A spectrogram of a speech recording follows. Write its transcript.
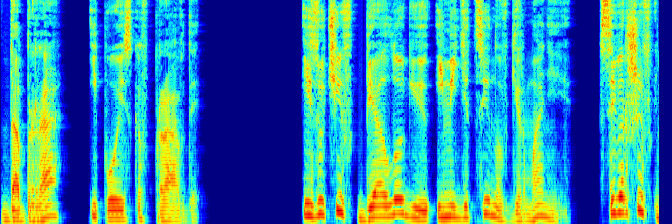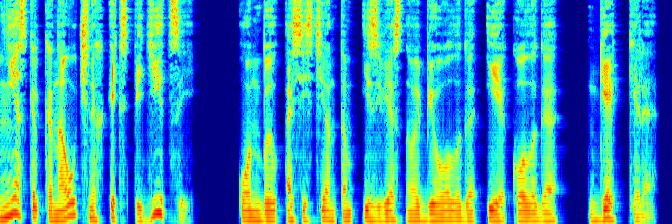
добра и поисков правды, Изучив биологию и медицину в Германии, совершив несколько научных экспедиций, он был ассистентом известного биолога и эколога Геккеля,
